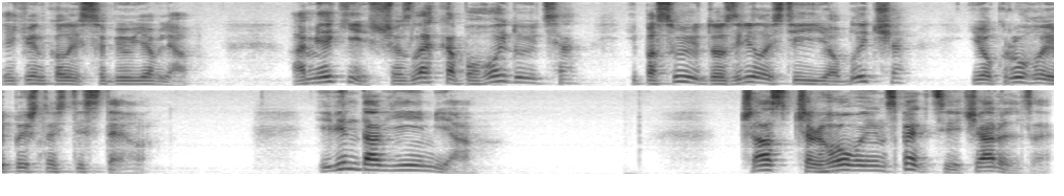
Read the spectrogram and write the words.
як він колись собі уявляв, а м'які, що злегка погойдуються і пасують до зрілості її обличчя і округлої пишності стегон. І він дав їй ім'я. Час чергової інспекції, Чарльзе.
